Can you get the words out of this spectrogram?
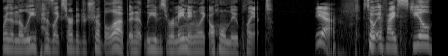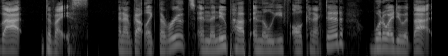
where then the leaf has like started to shrivel up, and it leaves remaining like a whole new plant. Yeah. So if I steal that device and I've got like the roots and the new pup and the leaf all connected, what do I do with that?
